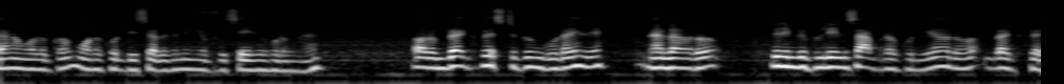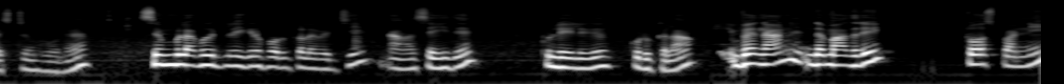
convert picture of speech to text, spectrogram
தான் உங்களுக்கும் உங்களோட குட்டீஸ்களுக்கு நீங்கள் இப்படி செய்து கொடுங்க. ஒரு பிரேக்ஃபாஸ்ட்டுக்கும் கூட இது நல்ல ஒரு விரும்பி பிள்ளைகள் சாப்பிடக்கூடிய ஒரு பிரேக்ஃபாஸ்ட்டும் கூட. சிம்பிளாக வீட்டில் இருக்கிற பொருட்களை வச்சு நாங்கள் செய்து பிள்ளைகளுக்கு கொடுக்கலாம். இப்போ நான் இந்த மாதிரி டோஸ்ட் பண்ணி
